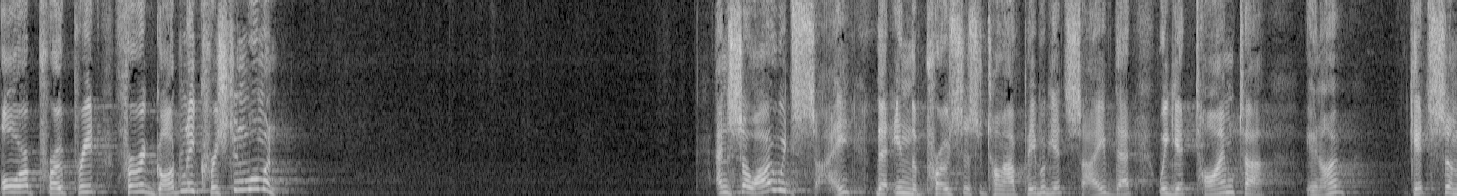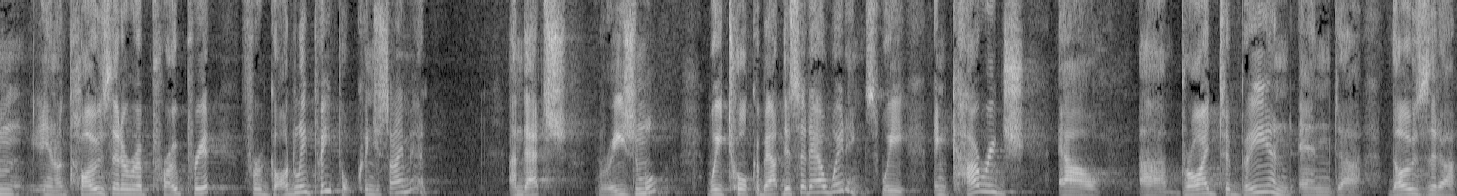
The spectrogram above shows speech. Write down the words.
or appropriate for a godly Christian woman. And so I would say that in the process of time after people get saved, that we get time to, you know, get some, you know, clothes that are appropriate for godly people. Can you say amen? And that's reasonable. We talk about this at our weddings. We encourage our uh, bride to be and, and uh, those that are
